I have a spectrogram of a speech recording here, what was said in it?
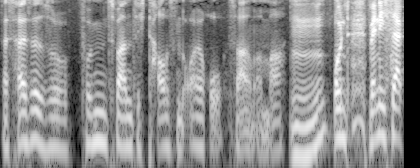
Das heißt also 25.000 Euro, sagen wir mal. Mhm. Und wenn ich sage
